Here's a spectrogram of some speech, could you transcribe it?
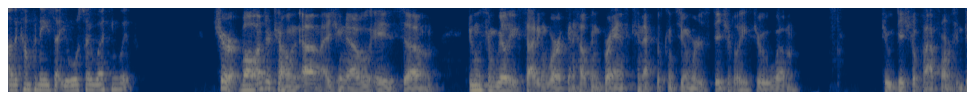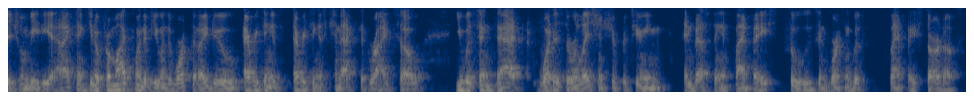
other companies that you're also working with. Sure. Well, Undertone, um, as you know, is um, doing some really exciting work in helping brands connect with consumers digitally through um, through digital platforms and digital media. And I think, you know, from my point of view and the work that I do, everything is everything is connected, right? So you would think that what is the relationship between investing in plant-based foods and working with plant-based startups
